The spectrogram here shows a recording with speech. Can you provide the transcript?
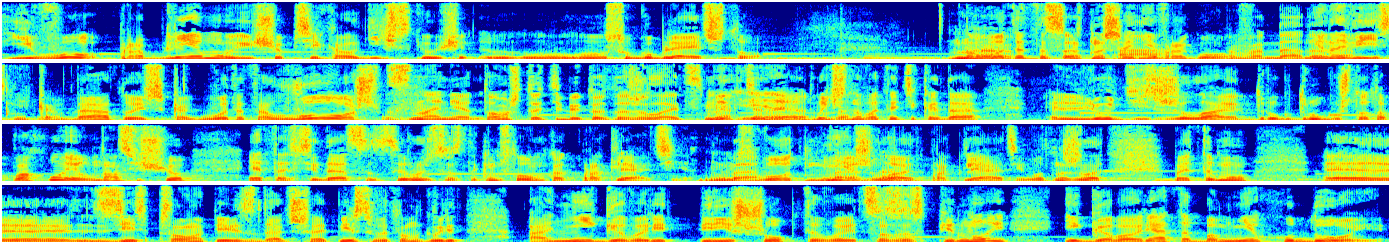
его проблему еще психологически усугубляет что? Ну, Э, вот это соотношение а, врагов, да, да, ненавистников, да. то есть, как бы вот эта ложь. Знание о том, что тебе кто-то желает смерти, и наверное, обычно да? вот эти, когда люди желают друг другу что-то плохое, у нас еще это всегда ассоциируется с таким словом, как проклятие. То Да, есть, вот мне да, желают проклятие, вот желают. Поэтому э, здесь псалмопевец дальше описывает, он говорит, они, говорит, перешептываются за спиной и говорят обо мне худое.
